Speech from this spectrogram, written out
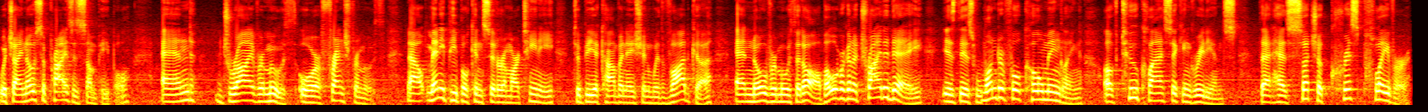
which I know surprises some people, and dry vermouth or French vermouth. Now, many people consider a martini to be a combination with vodka and no vermouth at all. But what we're going to try today is this wonderful commingling of two classic ingredients that has such a crisp flavor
